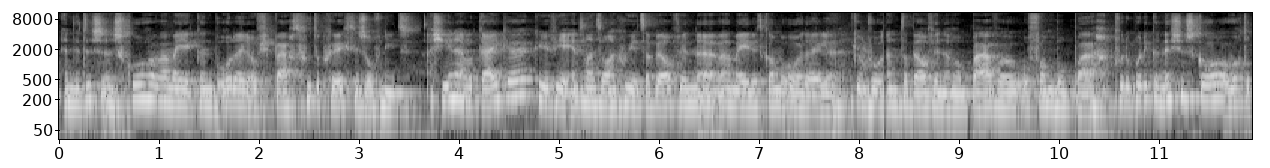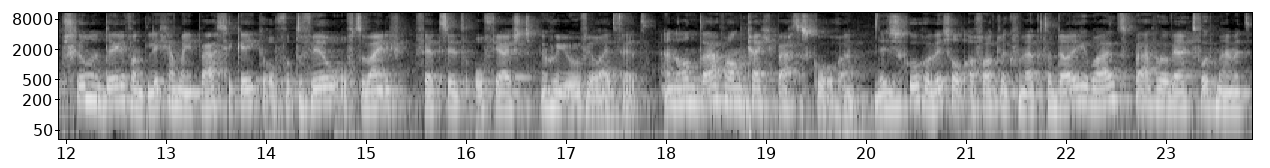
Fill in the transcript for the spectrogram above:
En dit is een score waarmee je kunt beoordelen of je paard goed op gewicht is of niet. Als je hier naar wil kijken, kun je via internet wel een goede tabel vinden waarmee je dit kan beoordelen. Je kunt bijvoorbeeld een tabel vinden van Pavo of van Bompaar. Voor de Body Condition Score wordt op verschillende delen van het lichaam van je paard gekeken of er te veel of te weinig vet zit of juist een goede hoeveelheid vet. Aan de hand daarvan krijg je paard een score. Deze score wisselt afhankelijk van welke tabel je gebruikt. Pavo werkt volgens mij met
